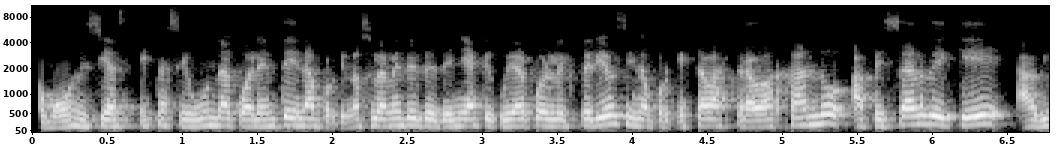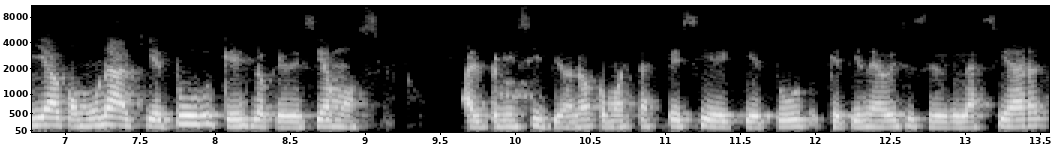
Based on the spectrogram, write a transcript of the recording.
como vos decías, esta segunda cuarentena, porque no solamente te tenías que cuidar por el exterior, sino porque estabas trabajando, a pesar de que había como una quietud, que es lo que decíamos al principio, ¿no? Como esta especie de quietud que tiene a veces el glaciar,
